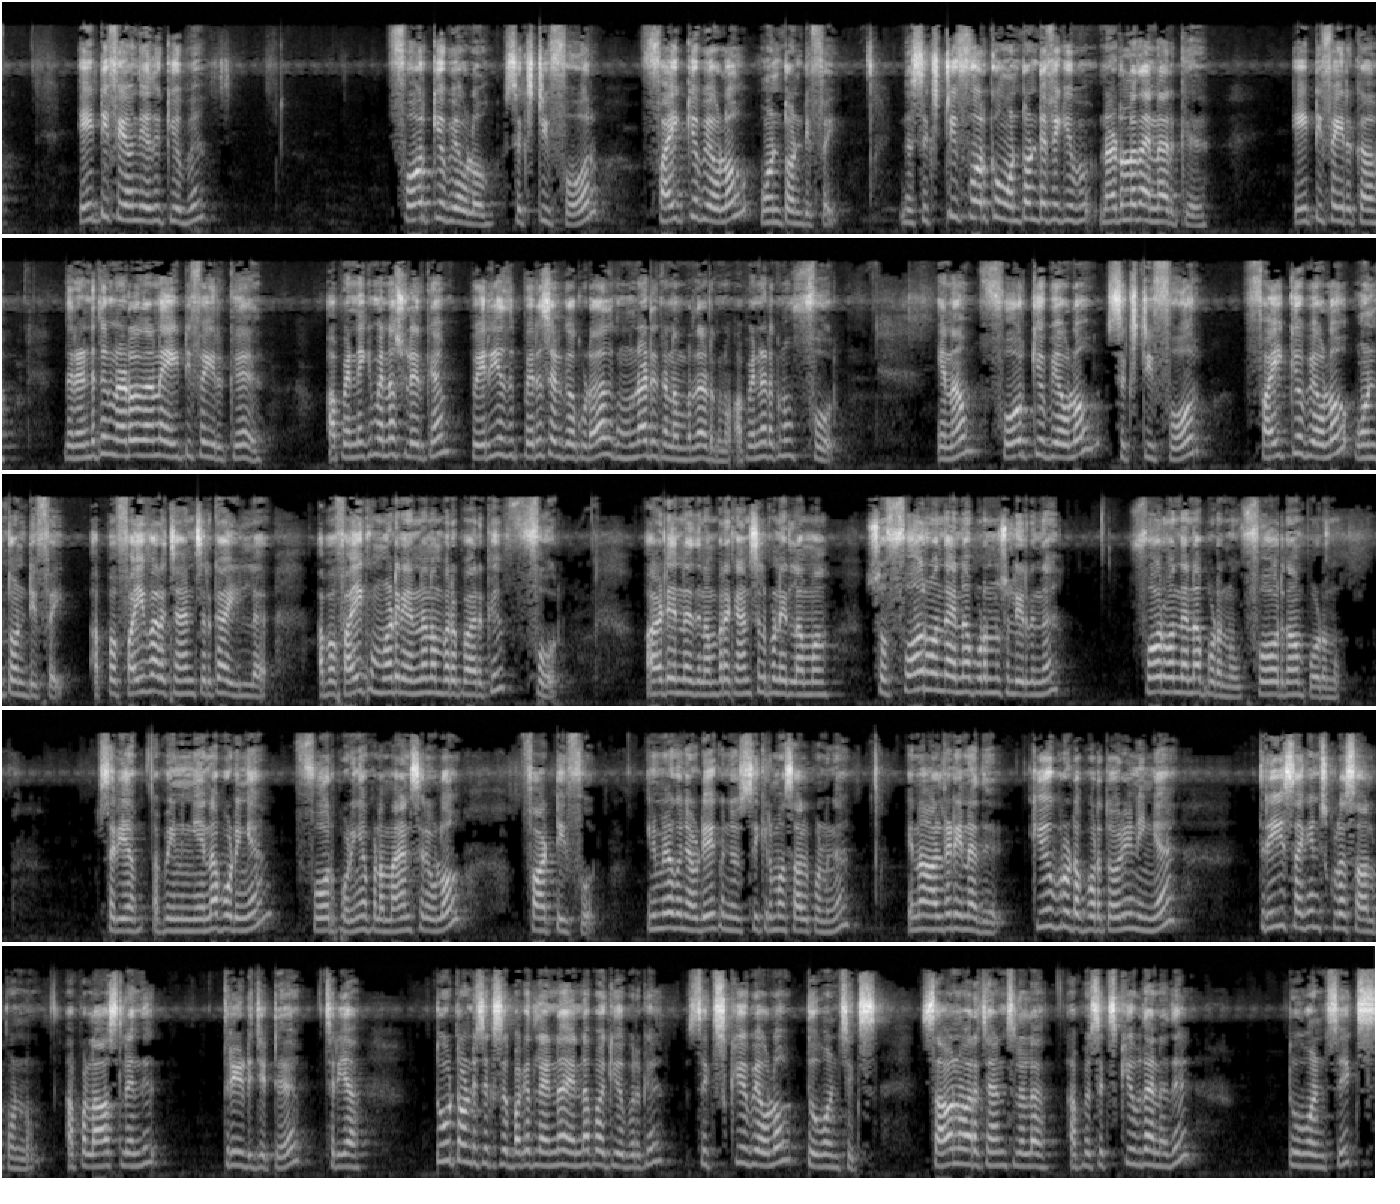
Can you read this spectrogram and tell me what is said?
எயிட்டி ஃபைவ் வந்து எது கியூபு ஃபோர் கியூப் எவ்வளோ சிக்ஸ்டி ஃபோர் ஃபைவ் கியூப் எவ்வளோ ஒன் டுவெண்ட்டி ஃபைவ் இந்த சிக்ஸ்டி ஃபோருக்கும் ஒன் டுவெண்ட்டி ஃபைவ் கியூப் நடுவில் தான் என்ன இருக்குது எயிட்டி ஃபைவ் இருக்கா? இந்த ரெண்டுத்துக்கும் நடுவில் தானே எயிட்டி ஃபைவ் இருக்குது அப்போ என்றைக்குமே என்ன சொல்லியிருக்கேன்? பெரியது பெருசு எடுக்கக்கூடாது அதுக்கு முன்னாடி இருக்க நம்பர் தான் எடுக்கணும். அப்போ என்ன எடுக்கணும்? ஃபோர் ஏன்னா ஃபோர் கியூப் எவ்வளோ? சிக்ஸ்டி ஃபோர் ஃபைவ் கியூப் எவ்வளோ? ஒன் டுவெண்ட்டி ஃபைவ் அப்போ ஃபைவ் வர சான்ஸ் இருக்கா? இல்லை. அப்போ ஃபைவ்க்கு முன்னாடி என்ன நம்பர் பாருக்கு? ஃபோர் ஆல்ரெடி என்ன இது நம்பரை கேன்சல் பண்ணிடலாமா? ஸோ ஃபோர் வந்தால் என்ன போடணும்னு சொல்லியிருந்தேன்? ஃபோர் வந்து என்ன போடணும்? ஃபோர் தான் போடணும். சரியா? அப்போ நீங்கள் என்ன போடுங்க? ஃபோர் போடுங்க. அப்போ நம்ம ஆன்சர் எவ்வளோ? ஃபார்ட்டி ஃபோர் இனிமேல் கொஞ்சம் அப்படியே கொஞ்சம் சீக்கிரமாக சால்வ் பண்ணுங்கள் ஏன்னா ஆல்ரெடி என்னது? கியூப் ரூட்டை பொறுத்தவரையும் நீங்கள் த்ரீ செகண்ட்ஸ்குள்ளே சால்வ் பண்ணணும். அப்போ லாஸ்ட்லேருந்து த்ரீ டிஜிட்டு சரியா? டூ டுவெண்ட்டி சிக்ஸ் பக்கத்தில் என்ன என்னப்பா கியூப் இருக்குது சிக்ஸ் கியூப் எவ்வளோ டூ ஒன் சிக்ஸ் செவன் வர சான்ஸ் இல்லைல்ல. அப்போ சிக்ஸ் கியூப் தான் என்னது? டூ ஒன் சிக்ஸ்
